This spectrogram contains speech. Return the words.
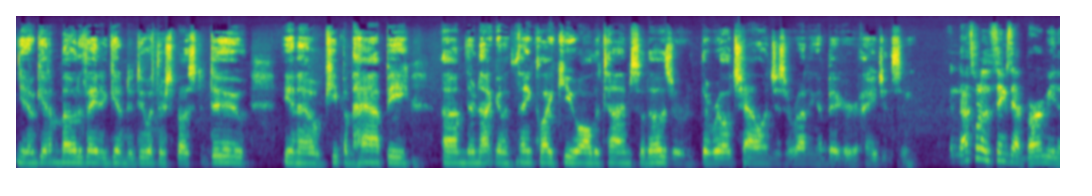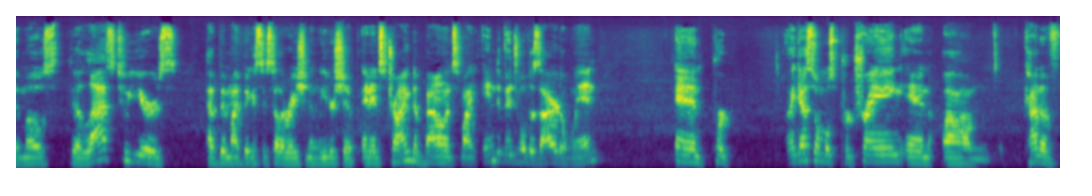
you know, get them motivated, get them to do what they're supposed to do, you know, keep them happy. Um, they're not going to think like you all the time. So those are the real challenges of running a bigger agency. And that's one of the things that burn me the most. The last two years have been my biggest acceleration in leadership, and it's trying to balance my individual desire to win and per, I guess almost portraying and um, kind of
